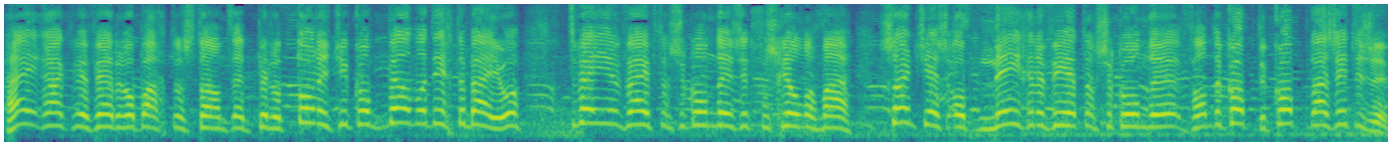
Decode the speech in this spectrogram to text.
Hij raakt weer verder op achterstand. Het pelotonnetje komt wel wat dichterbij hoor. 52 seconden is het verschil nog maar. Sanchez op 49 seconden van de kop. De kop, waar zitten ze?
